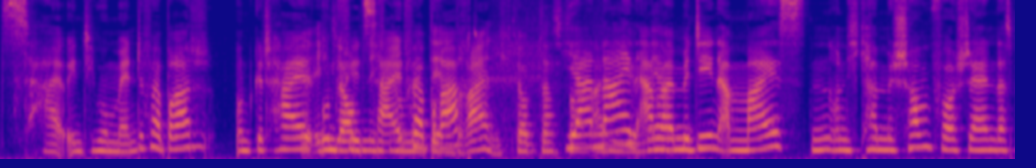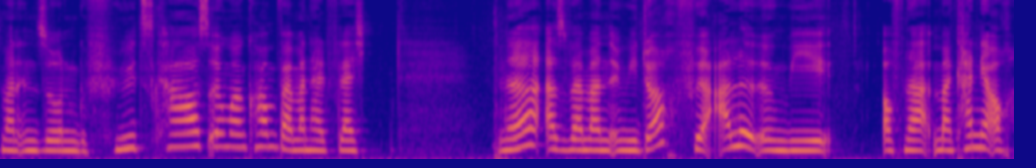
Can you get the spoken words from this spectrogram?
Zeit, intime Momente verbracht und geteilt Ich und viel nicht Zeit nur mit den verbracht. Ich glaube, das Ja, waren nein, mehr. aber mit denen am meisten. Und ich kann mir schon vorstellen, dass man in so ein Gefühlschaos irgendwann kommt, weil man halt vielleicht, ne, also weil man irgendwie doch für alle irgendwie auf einer, man kann ja auch,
